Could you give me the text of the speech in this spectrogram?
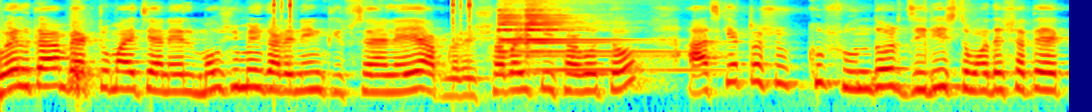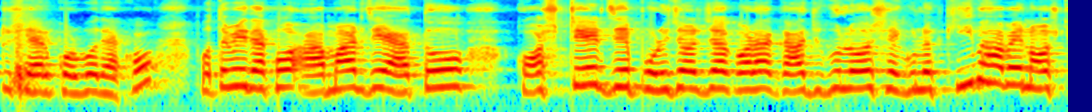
Welcome back to my channel মৌসুমীর গার্ডেনিং টিপস চ্যানেলে আপনাদের সবাইকে স্বাগত। আজকে একটা খুব সুন্দর জিনিস তোমাদের সাথে একটু শেয়ার করব, দেখো। প্রথমেই দেখো, আমার যে এত কষ্টের যে পরিচর্যা করা গাছগুলো, সেগুলো কীভাবে নষ্ট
